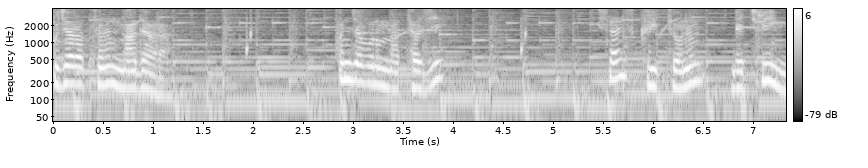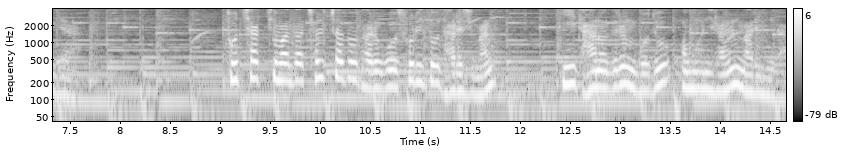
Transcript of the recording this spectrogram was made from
구자라토는 마다라, 펀자보는 마타지, 산스크리트어는 메투리입니다. 도착지마다 철자도 다르고 소리도 다르지만 이 단어들은 모두 어머니라는 말입니다.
